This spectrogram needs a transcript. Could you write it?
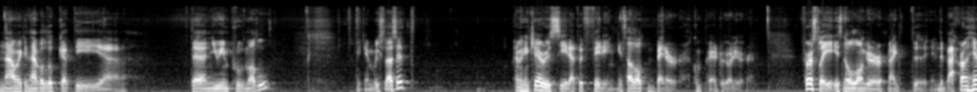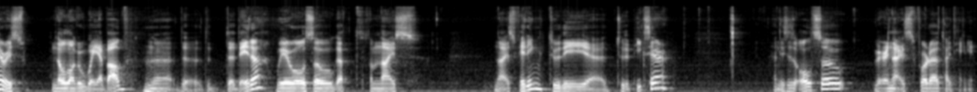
Now we can have a look at the, uh, the new improved model. We can visualize it and we can clearly see that the fitting is a lot better compared to earlier. Firstly, it's no longer like the, the background here is no longer way above the, the, the, data. We've also got some nice nice fitting to the uh, to the peaks here. And this is also very nice for the titanium.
